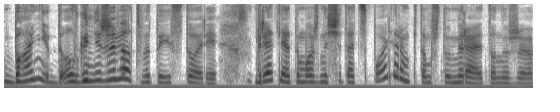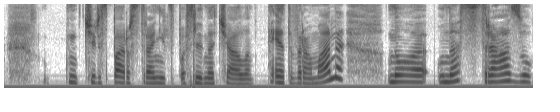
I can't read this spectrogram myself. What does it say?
Банни долго не живет в этой истории. Вряд ли это можно считать спойлером, потому что умирает он уже через пару страниц после начала этого романа, но у нас сразу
